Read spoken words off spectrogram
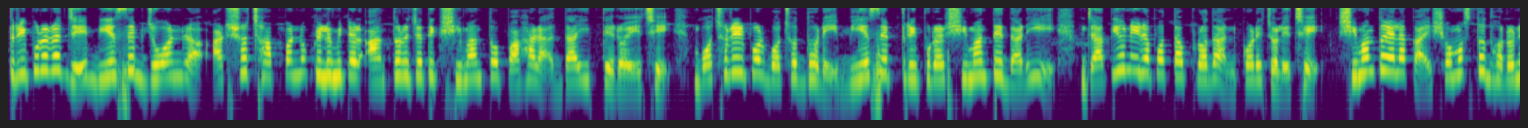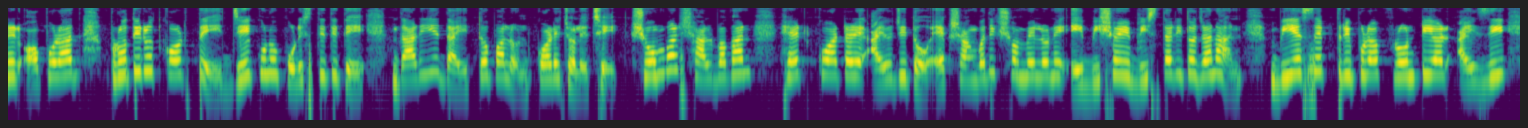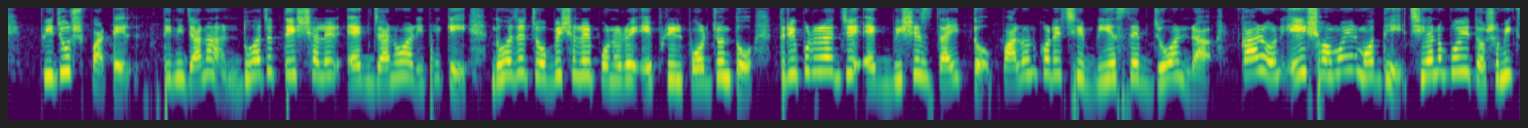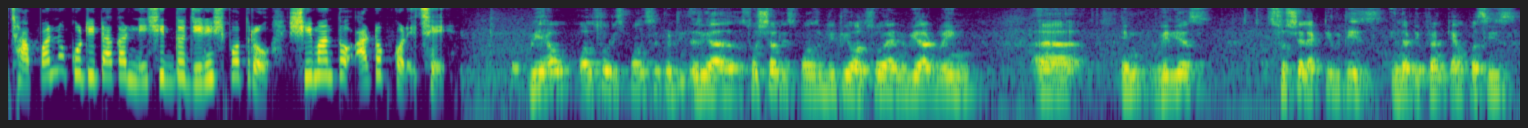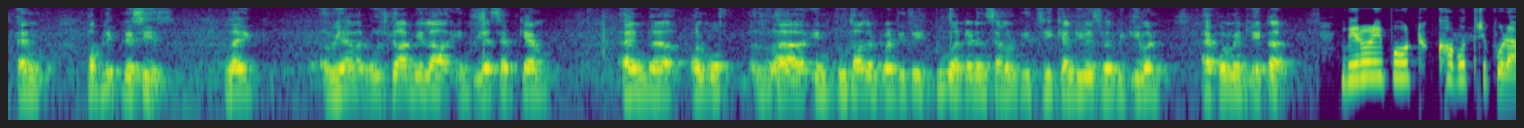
ত্রিপুরা রাজ্যে বিএসএফ জওয়ানরা আটশো ছাপ্পান্ন কিলোমিটার আন্তর্জাতিক সীমান্ত পাহারা দায়িত্বে রয়েছে। বছরের পর বছর ধরে বিএসএফ ত্রিপুরার সীমান্তে দাঁড়িয়ে জাতীয় নিরাপত্তা প্রদান করে চলেছে। সীমান্ত এলাকায় সমস্ত ধরনের অপরাধ প্রতিরোধ করতে যে কোনো পরিস্থিতিতে দাঁড়িয়ে দায়িত্ব পালন করে চলেছে। সোমবার শালবাগান হেডকোয়ার্টারে আয়োজিত এক সাংবাদিক সম্মেলনে এই বিষয়ে বিস্তারিত জানান BSF Tripura frontier IG Piyush Patel. তিনি জানান দু হাজার তেইশ সালের এক জানুয়ারি থেকে দু হাজার চব্বিশ সালের পনেরোই এপ্রিল পর্যন্ত ত্রিপুরা রাজ্যে এক বিশেষ দায়িত্ব পালন করেছে বিএসএফ জওয়ানরা। কারণ এই সময়ের মধ্যে ছিয়ানব্বই দশমিক ছাপ্পান্ন কোটি টাকার নিষিদ্ধ জিনিসপত্র সীমান্ত আটক করেছে। We have also responsibility, uh, social responsibility also, and we are doing uh, in various social activities in the different campuses and public places. Like uh, we have a Rojgar Mela in BSF camp, and uh, almost uh, in 2023, 273 candidates were be given appointment later. Bureau report, খবর ত্রিপুরা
